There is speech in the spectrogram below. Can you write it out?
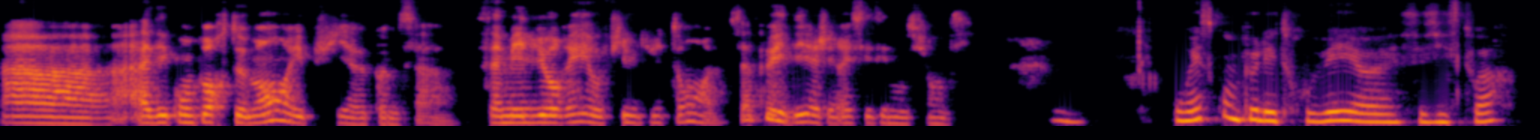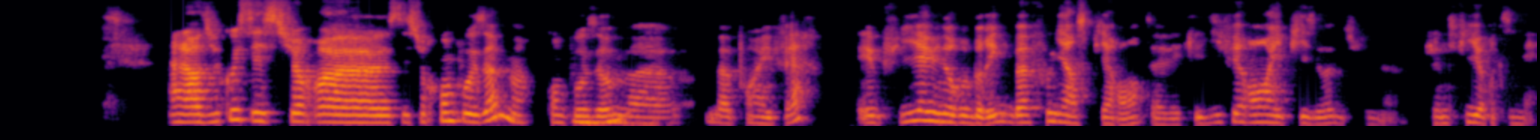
à, des comportements et puis comme ça, s'améliorer au fil du temps. ça peut aider à gérer ses émotions aussi. Mmh. Où est-ce qu'on peut les trouver, ces histoires? Alors du coup, c'est sur, c'est sur Composome, composome.fr. Bah, et puis, il y a une rubrique Bafouille inspirante avec les différents épisodes d'une jeune fille ordinaire.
